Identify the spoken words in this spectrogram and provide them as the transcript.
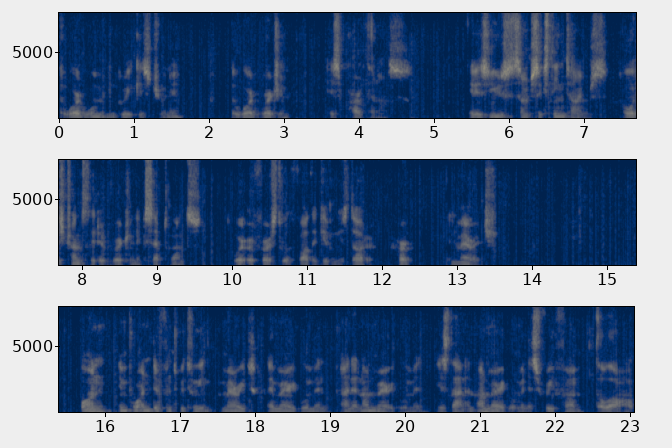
The word woman in Greek is gune. The word virgin is parthenos. It is used some 16 times, always translated virgin except once, where it refers to a father giving his daughter, her, in marriage. One important difference between married a married woman and an unmarried woman is that an unmarried woman is free from the law of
